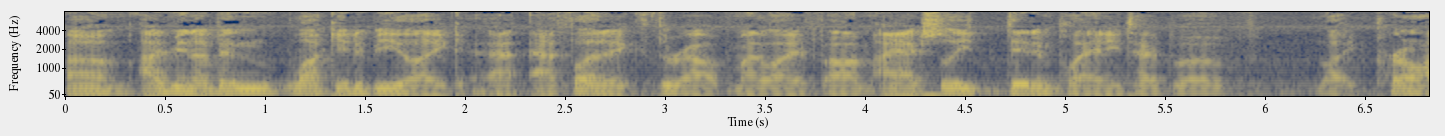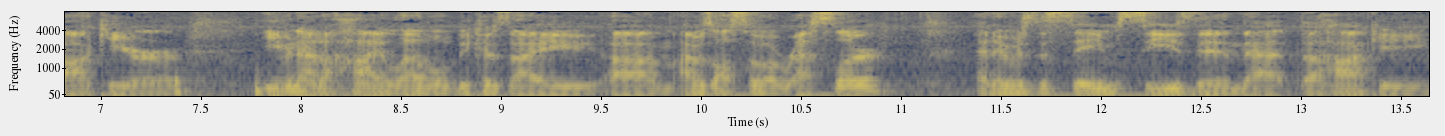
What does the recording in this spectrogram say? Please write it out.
Um, I mean, I've been lucky to be like a- athletic throughout my life. Um, I actually didn't play any type of like pro hockey or even at a high level because I um, I was also a wrestler, and it was the same season that the hockey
